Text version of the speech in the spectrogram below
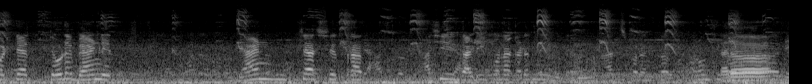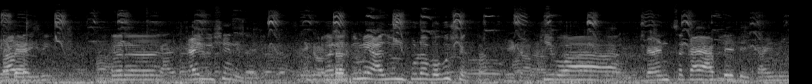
पट्ट्यात तेवढे बँड आहेत. बँडच्या क्षेत्रात अशी गाडी कोणाकडे नाही आजपर्यंत तर, या. तर काही विषय नाही गाडी तर तुम्ही अजून पुढं बघू शकता की बा बँडचं काय अपडेट आहे काय नाही.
